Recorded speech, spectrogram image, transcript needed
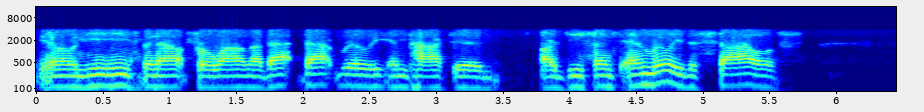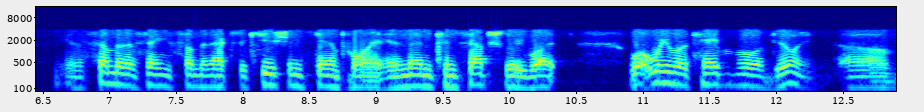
you know, and he, he's been out for a while now. That that really impacted our defense and really the style of you know some of the things from an execution standpoint, and then conceptually what what we were capable of doing. Um,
